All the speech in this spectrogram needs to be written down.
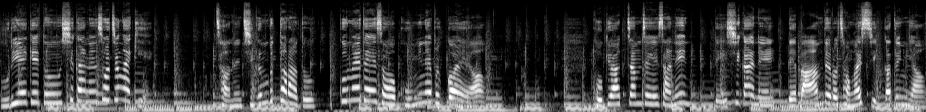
우리에게도 시간은 소중하기에 저는 지금부터라도 꿈에 대해서 고민해 볼 거예요. 고교학점제에서는 내 시간을 내 마음대로 정할 수 있거든요.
